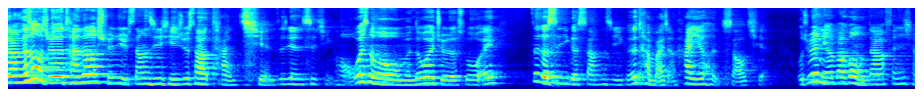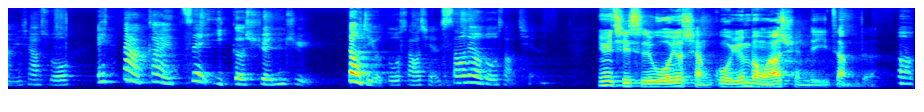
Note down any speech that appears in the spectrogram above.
对啊，可是我觉得谈到选举商机，其实就是要谈钱这件事情哈。为什么我们都会觉得说，哎、这个是一个商机？可是坦白讲，它也很烧钱。我觉得你要不要跟我们大家分享一下，说，哎、大概这一个选举到底有多烧钱，烧掉多少钱？因为其实我有想过，原本我要选里长的，嗯，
